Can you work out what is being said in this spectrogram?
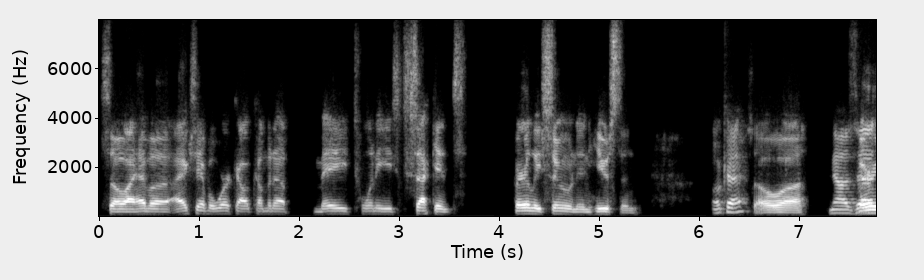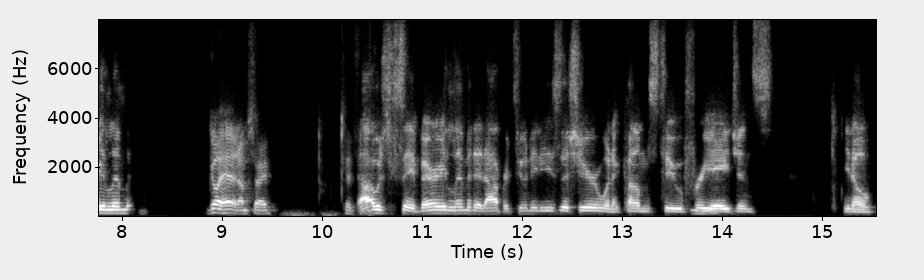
So I have a, I actually have a workout coming up May 22nd, fairly soon in Houston. Okay. So uh, now is that, very limited. Go ahead. I'm sorry. I was say very limited opportunities this year when it comes to free mm-hmm. agents. You know,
